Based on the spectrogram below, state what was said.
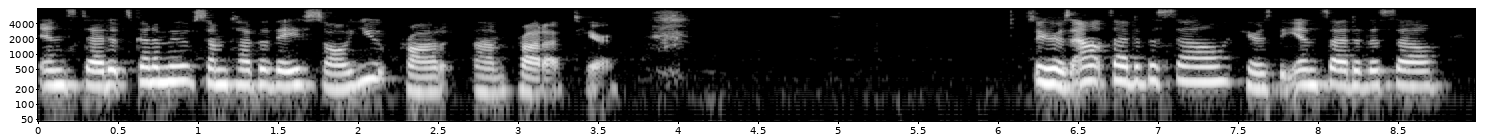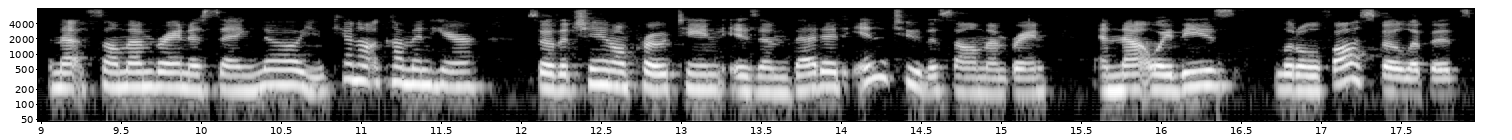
Instead, it's going to move some type of a solute product, um, product here. So here's outside of the cell, here's the inside of the cell, and that cell membrane is saying, no, you cannot come in here. So the channel protein is embedded into the cell membrane, and that way these little phospholipids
